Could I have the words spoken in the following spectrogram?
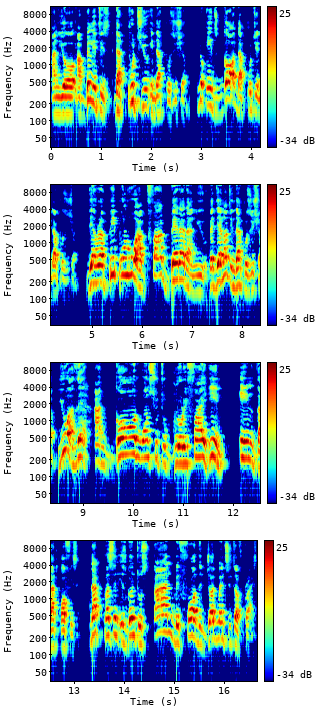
and your abilities that put you in that position. No, it's God that put you in that position. There are people who are far better than you, but they're not in that position. You are there, and God wants you to glorify Him in that office. That person is going to stand before the judgment seat of Christ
